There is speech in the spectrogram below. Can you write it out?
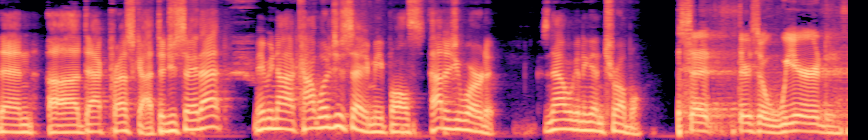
than uh, Dak Prescott. Did you say that? Maybe not. What did you say, Meatballs? How did you word it? Because now we're gonna get in trouble. I said there's a weird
